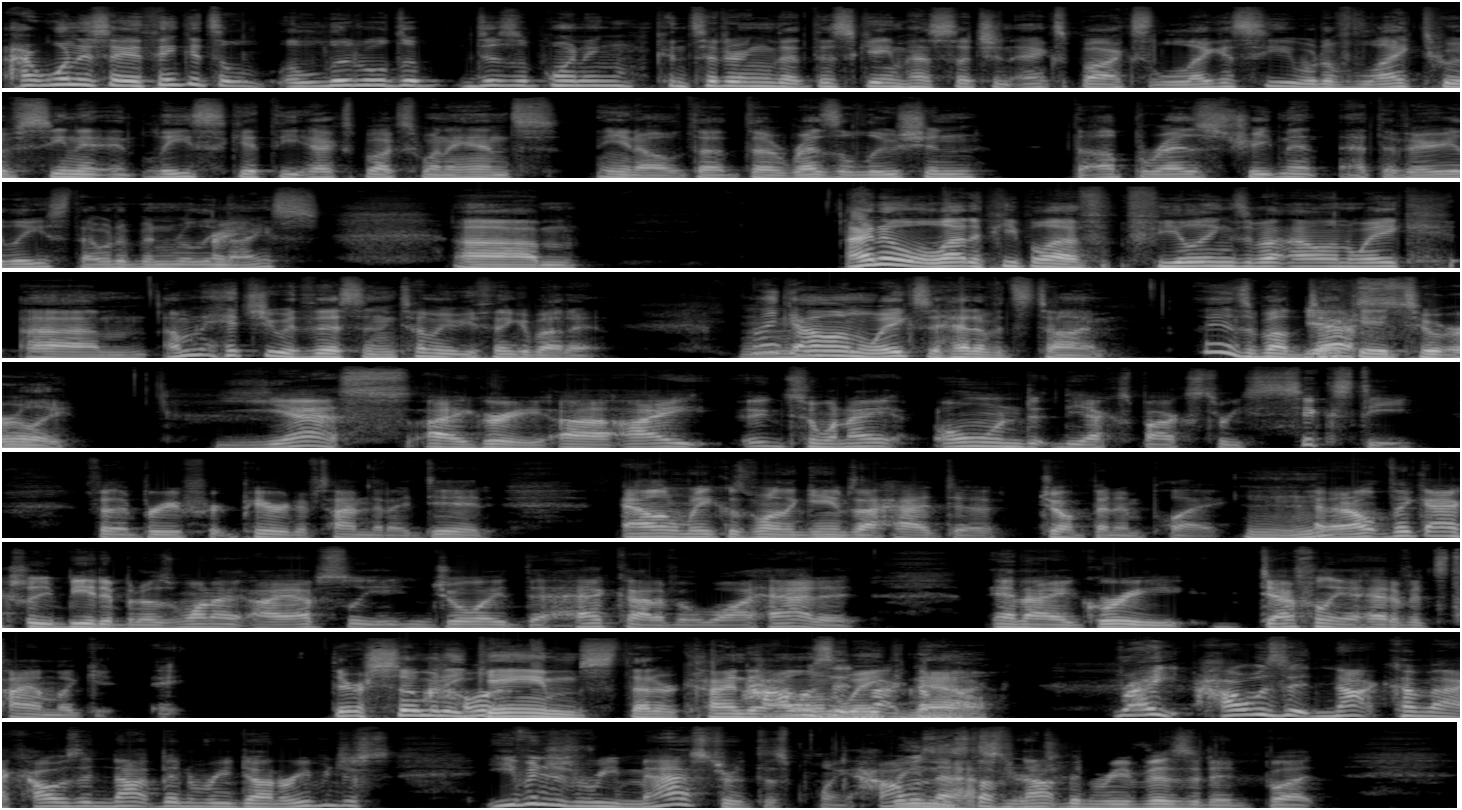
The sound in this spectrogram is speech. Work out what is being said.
I want to say I think it's a, a little di- disappointing considering that this game has such an Xbox legacy. Would have liked to have seen it at least get the Xbox One hands, you know, the the resolution, the upres treatment at the very least. That would have been really Right. nice. Um, I know a lot of people have feelings about Alan Wake. Um, I'm gonna hit you with this and tell me what you think about it. I think Mm. Alan Wake's ahead of its time. I think it's about a Yes. decade too early. Yes, I agree. Uh, I so when I owned the Xbox 360 for that brief period of time that I did, Alan Wake was one of the games I had to jump in and play. Mhm. And I don't think I actually beat it, but it was one I, I absolutely enjoyed the heck out of it while I had it. And I agree, definitely ahead of its time. Like, it- There are so many How- games that are kind of Alan Wake now. back? right? How has it not come back? How has it not been redone, or even just even just remastered at this point? How has this stuff not been revisited? But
